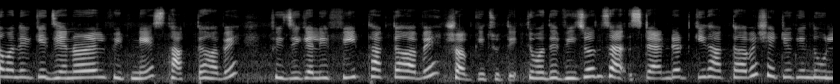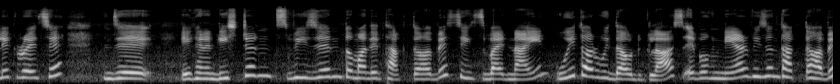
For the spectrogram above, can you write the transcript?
তোমাদেরকে জেনারেল ফিটনেস থাকতে হবে। ফিজিক্যালি ফিট থাকতে হবে সব কিছুতে তোমাদের ভিজন স্ট্যান্ডার্ড কি থাকতে হবে সেটিও কিন্তু উল্লেখ রয়েছে যে এখানে ডিস্টেন্স ভিজন তোমাদের থাকতে হবে six by nine with or without glass এবং নেয়ার ভিজন থাকতে হবে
